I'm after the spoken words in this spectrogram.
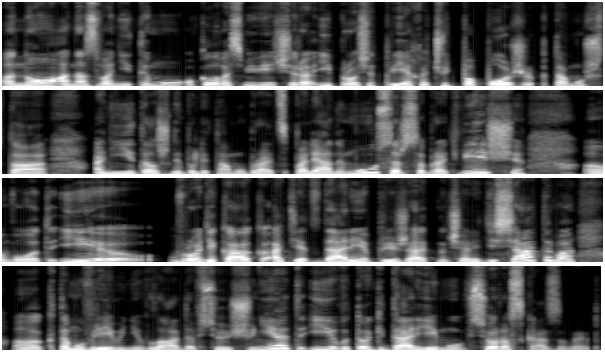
но она звонит ему около 8 вечера и просит приехать чуть попозже, потому что они должны были там убрать с поляны мусор, собрать вещи, вот. И вроде как отец Дарьи приезжает в начале 10 к тому времени Влада все еще нет, и в итоге Дарья ему все рассказывает.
